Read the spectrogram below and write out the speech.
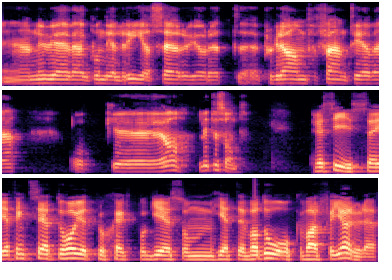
Eh, nu är jag iväg på en del resor och gör ett eh, program för fan-tv. Och eh, ja, lite sånt. Precis. Jag tänkte säga att du har ju ett projekt på G som heter Vadå och varför gör du det?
